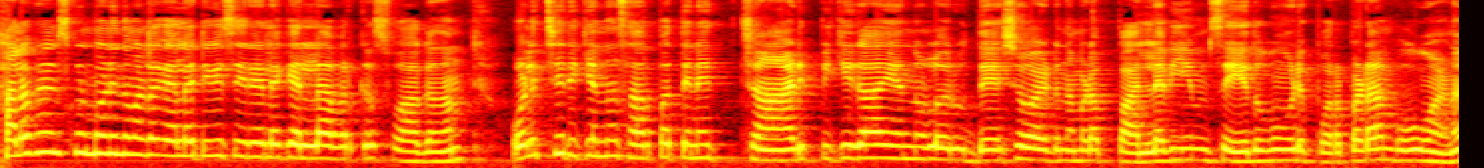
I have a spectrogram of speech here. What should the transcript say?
ഹലോ ഫ്രണ്ട്സ് ഗുഡ് മോർണിംഗ് നമ്മുടെ കേരള ടി വി സീരിയലിലേക്ക് എല്ലാവർക്കും സ്വാഗതം. ഒളിച്ചിരിക്കുന്ന സർപ്പത്തിനെ ചാടിപ്പിക്കുക എന്നുള്ള ഒരു ഉദ്ദേശമായിട്ട് നമ്മുടെ പല്ലവിയും സേതുവും കൂടി പുറപ്പെടാൻ പോവുകയാണ്.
